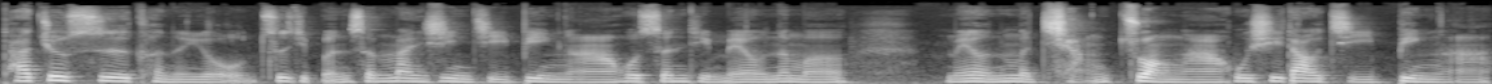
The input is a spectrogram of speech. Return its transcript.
他就是可能有自己本身慢性疾病啊，或身体没有那么没有那么强壮啊，呼吸道疾病啊，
